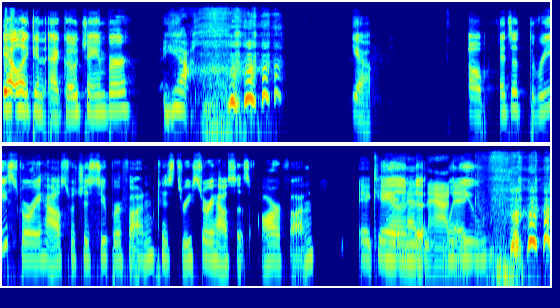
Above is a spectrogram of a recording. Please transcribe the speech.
yeah, like an echo chamber. Yeah. Yeah. Oh, it's a three story house, which is super fun because three story houses are fun. It had And an attic. you-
